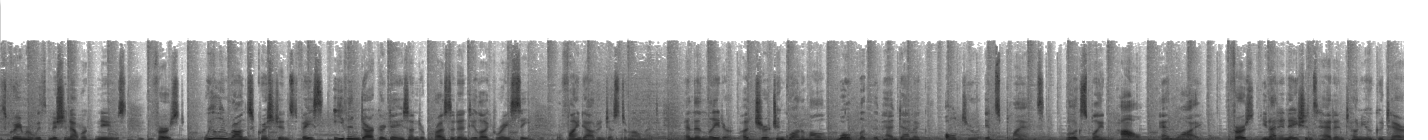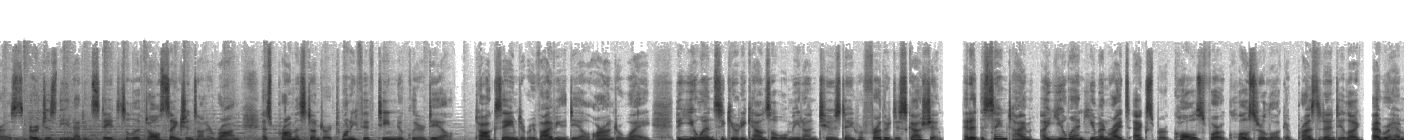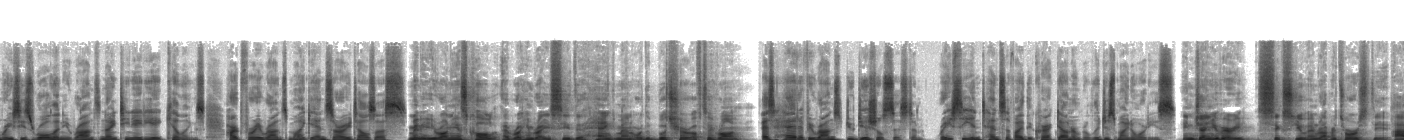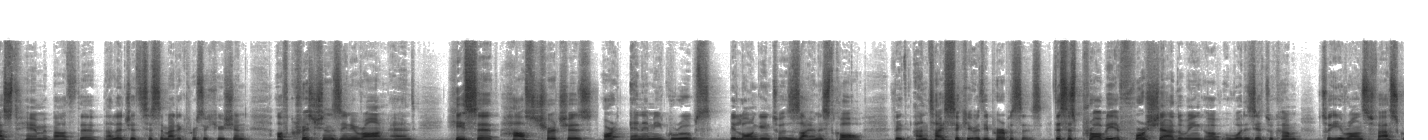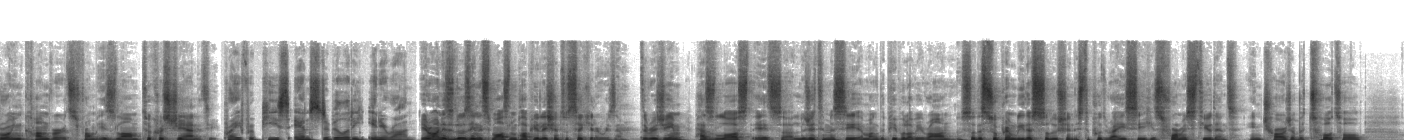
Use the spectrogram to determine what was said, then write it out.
Ruth Kramer with Mission Network News. First, will Iran's Christians face even darker days under President elect Raisi? We'll find out in just a moment. And then later, a church in Guatemala won't let the pandemic alter its plans. We'll explain how and why. First, United Nations head Antonio Guterres urges the United States to lift all sanctions on Iran as promised under a 2015 nuclear deal. Talks aimed at reviving the deal are underway. The UN Security Council will meet on Tuesday for further discussion. And at the same time, a UN human rights expert calls for a closer look at President elect Ebrahim Raisi's role in Iran's 1988 killings. Heart4Iran's Mike Ansari tells us Many Iranians call Ebrahim Raisi the hangman or the butcher of Tehran. As head of Iran's judicial system, Raisi intensified the crackdown on religious minorities. In January, six UN rapporteurs they asked him about the alleged systematic persecution of Christians in Iran, and he said house churches are enemy groups belonging to a Zionist call with anti security purposes. This is probably a foreshadowing of what is yet to come to Iran's fast growing converts from Islam to Christianity. Pray for peace and stability in Iran. Iran is losing its Muslim population to secularism. The regime has lost its uh, legitimacy among the people of Iran, so the supreme leader's solution is to put Raisi, his former student, in charge of a total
